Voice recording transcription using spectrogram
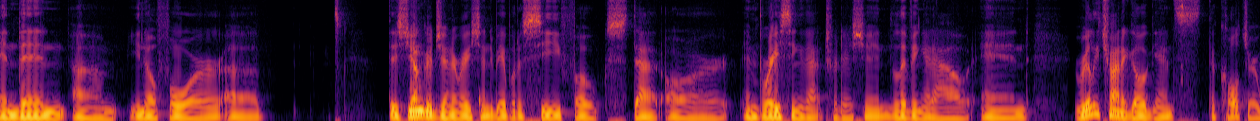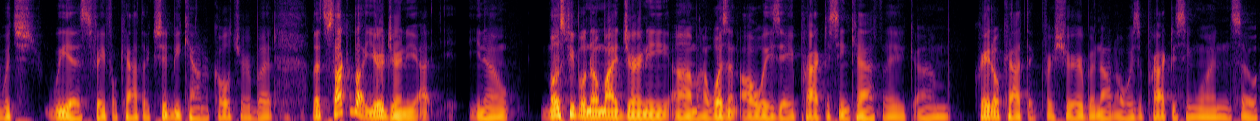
and then um, you know for uh, this younger generation to be able to see folks that are embracing that tradition, living it out, and really trying to go against the culture, which we as faithful Catholics should be counterculture. But let's talk about your journey. I, you know, most people know my journey. Um, I wasn't always a practicing Catholic, um, cradle Catholic for sure, but not always a practicing one. So,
